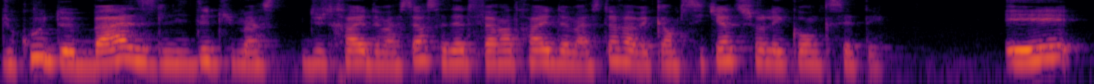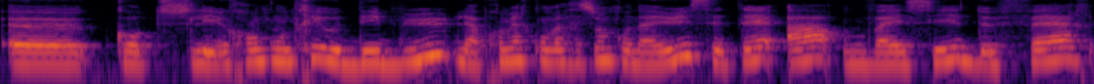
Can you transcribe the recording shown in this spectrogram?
Du coup, de base, l'idée du, travail de master, c'était de faire un travail de master avec un psychiatre sur l'éco-anxiété. Et euh, quand je l'ai rencontré au début, la première conversation qu'on a eue, c'était Ah, on va essayer de faire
